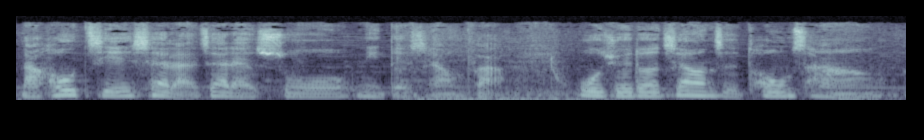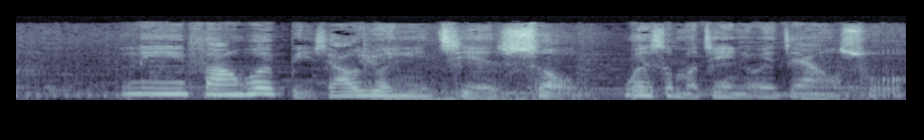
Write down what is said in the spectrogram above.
然后接下来再来说你的想法。我觉得这样子通常另一方会比较愿意接受。为什么今天你会这样说？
